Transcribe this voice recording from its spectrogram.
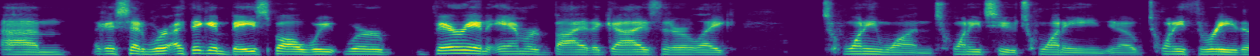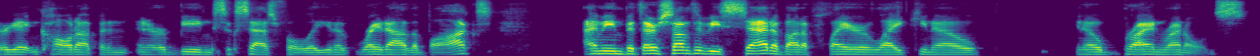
Um, like I said, we're I think in baseball we we're very enamored by the guys that are like 21, 22, 20, you know, 23 that are getting called up and, and are being successful, you know, right out of the box. I mean, but there's something to be said about a player like, you know, you know, Bryan Reynolds,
